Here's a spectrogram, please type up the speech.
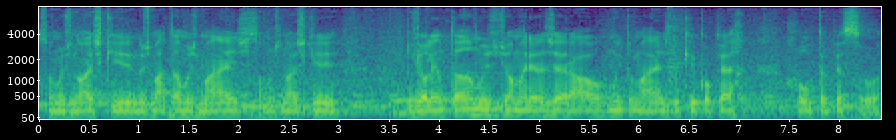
somos nós que nos matamos mais, somos nós que violentamos de uma maneira geral muito mais do que qualquer outra pessoa.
